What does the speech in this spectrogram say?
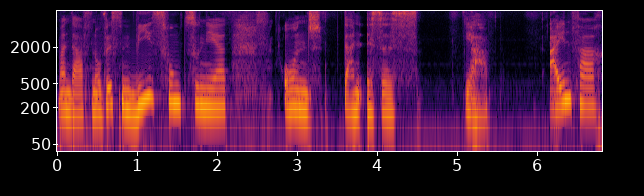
Man darf nur wissen, wie es funktioniert. Und dann ist es, ja, einfach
